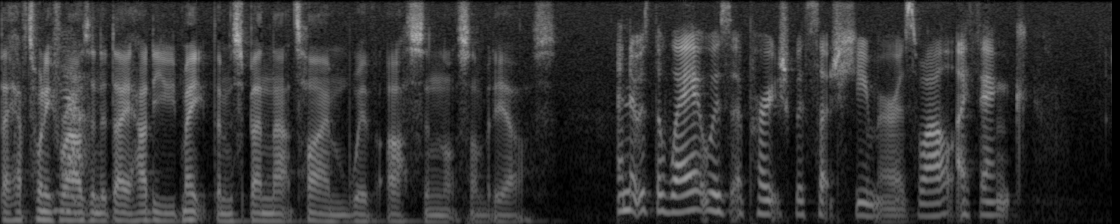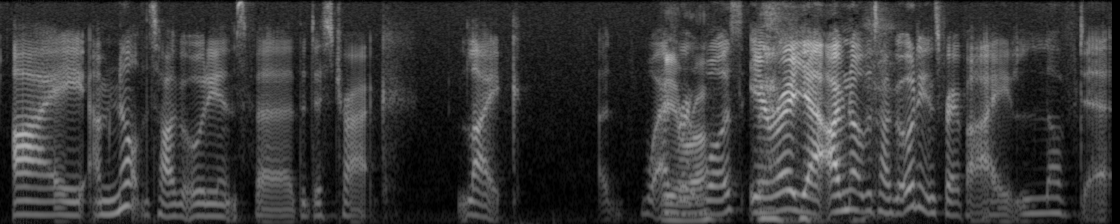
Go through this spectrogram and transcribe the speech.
they have 24 hours in a day how do you make them spend that time with us and not somebody else and it was the way it was approached with such humor as well. I think I am not the target audience for the diss track, like uh, whatever Era. it was era. yeah, I'm not the target audience for it, but I loved it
